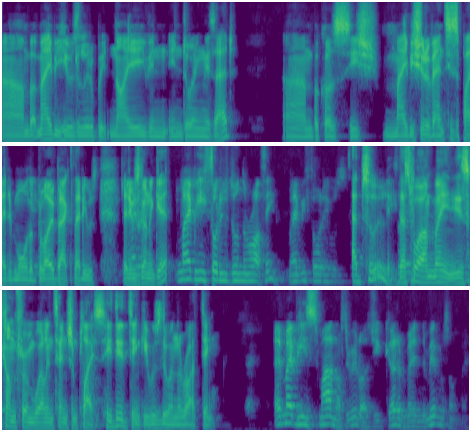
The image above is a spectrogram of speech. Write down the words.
Um, but maybe he was a little bit naive in, in doing this ad um, because he sh- maybe should have anticipated more the blowback that he was that he was going to get. Maybe he thought he was doing the right thing. Maybe he thought he was. Absolutely, that's what I mean. This comes from a well-intentioned place. He did think he was doing the right thing. And maybe he's smart enough to realize you got to be in the middle somewhere.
